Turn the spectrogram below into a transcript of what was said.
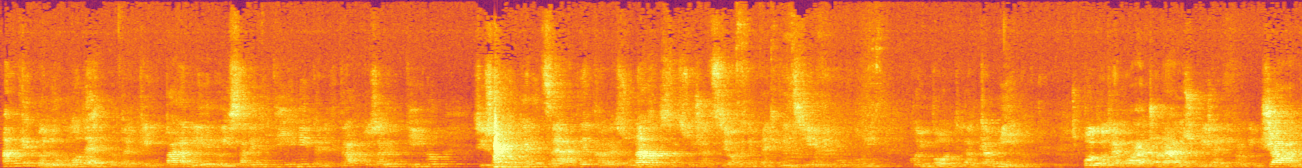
Anche quello è un modello, perché in parallelo i salentini, per il tratto salentino, si sono organizzati attraverso un'altra associazione che mette insieme i comuni coinvolti dal cammino. Poi potremmo ragionare su livelli provinciali,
